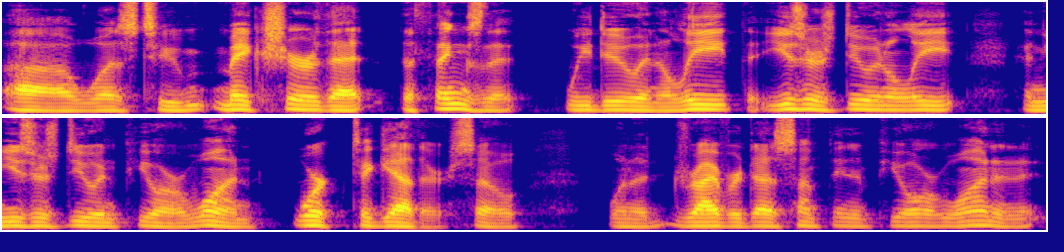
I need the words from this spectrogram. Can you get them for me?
uh, was to make sure that the things that we do in Elite, that users do in Elite, and users do in PR1 work together. So when a driver does something in PR1 and it,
